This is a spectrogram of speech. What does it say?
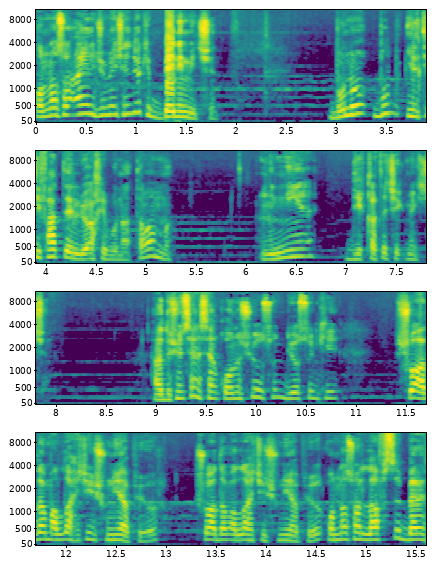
Ondan sonra aynı cümle içinde diyor ki benim için. Bunu bu iltifat deniliyor ahi buna tamam mı? Niye? Dikkate çekmek için. Ha düşünsene sen konuşuyorsun diyorsun ki şu adam Allah için şunu yapıyor. Şu adam Allah için şunu yapıyor. Ondan sonra lafzı ben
